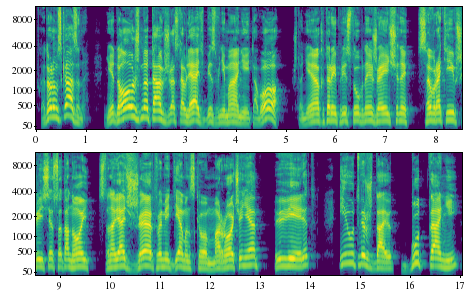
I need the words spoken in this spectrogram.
в котором сказано «Не должно также оставлять без внимания того, что некоторые преступные женщины, совратившиеся сатаной, становясь жертвами демонского морочения, верят и утверждают, будто они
